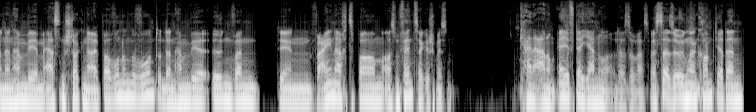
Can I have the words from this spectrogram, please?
Und dann haben wir im ersten Stock in der Altbauwohnung gewohnt und dann haben wir irgendwann den Weihnachtsbaum aus dem Fenster geschmissen. Keine Ahnung, 11. Januar oder sowas. Weißt du, also irgendwann kommt ja dann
